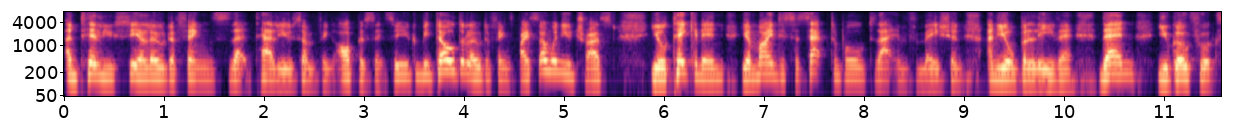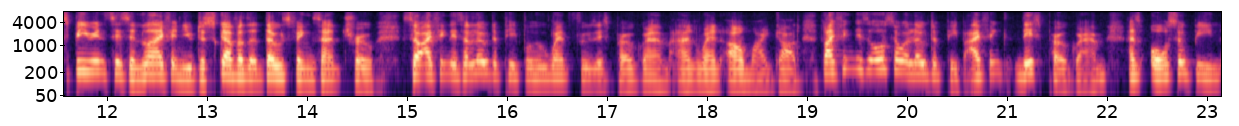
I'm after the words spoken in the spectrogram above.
until you see a load of things that tell you something opposite. So you can be told a load of things by someone you trust. You'll take it in. Your mind is susceptible to that information, and you'll believe it. Then you go through experiences in life, and you discover that those things aren't true. So I think there's a load of people who went through this program and went, oh my god. But i think there's also a load of people. I think this program has also been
